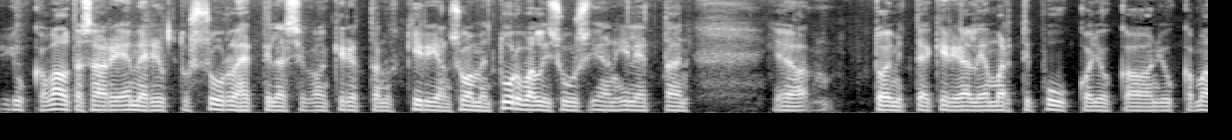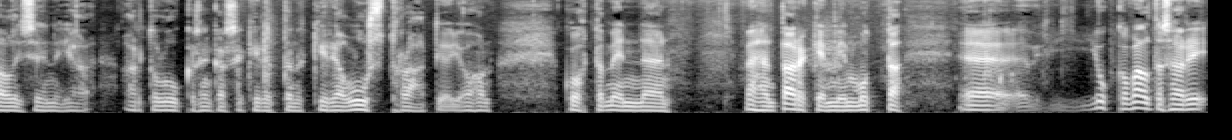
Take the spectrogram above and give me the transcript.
Jukka Valtasaari, emeritus suurlähettiläs, joka on kirjoittanut kirjan Suomen turvallisuus ihan hiljattain, ja toimittajakirjailija Martti Puukko, joka on Jukka Mallisen ja Arto Luukkasen kanssa kirjoittanut kirjan Lustraatio, johon kohta mennään vähän tarkemmin. Mutta äh, Jukka Valtasaari,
